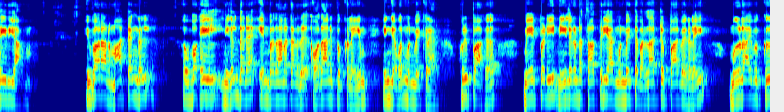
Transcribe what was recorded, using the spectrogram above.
செய்தியாகும். இவ்வாறான மாற்றங்கள் எவ்வகையில் நிகழ்ந்தன என்பதான தனது அவதானிப்புகளையும் இங்கு அவர் முன்வைக்கிறார். குறிப்பாக மேற்படி நீலகண்ட சாஸ்திரியார் முன்வைத்த வரலாற்று பார்வைகளை மீளாய்வுக்கு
